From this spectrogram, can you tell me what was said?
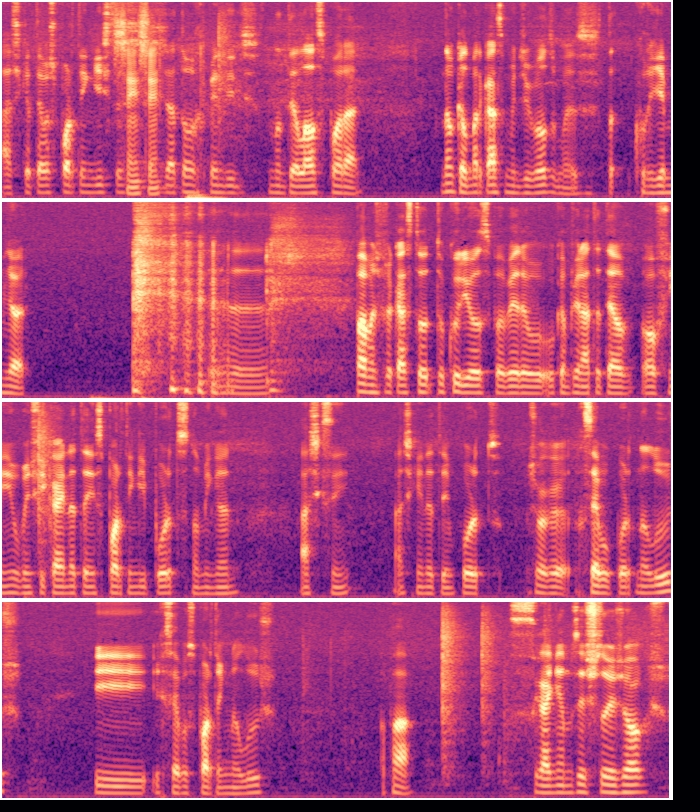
Acho que até os Sportinguistas Sim, sim. já estão arrependidos de não ter lá o Sporar. Não que ele marcasse muitos golos, mas corria melhor. Eh, pá, mas por acaso estou curioso para ver o, o campeonato até ao, ao fim. O Benfica ainda tem Sporting e Porto, se não me engano. Acho que sim. Acho que ainda tem Porto. Joga, recebe o Porto na luz e, e recebe o Sporting na luz. Opá, se ganhamos estes dois jogos,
